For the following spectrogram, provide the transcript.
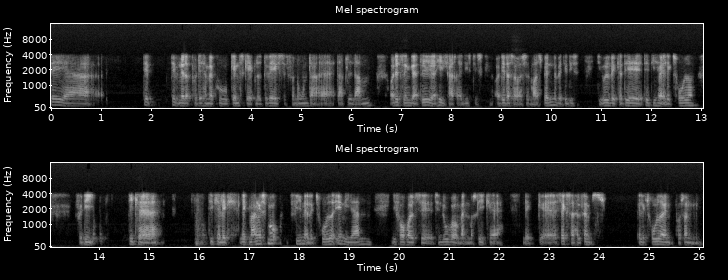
det er, det, det er netop på det her med at kunne genskabe noget bevægelse for nogen, der er, der er blevet lamme. Og det tænker jeg, det er helt klart realistisk. Og det, der så også er meget spændende ved det, de, de udvikler, det, det er de her elektroder. Fordi de kan, de kan lægge, lægge mange små, fine elektroder ind i hjernen i forhold til, til nu, hvor man måske kan lægge øh, 96 elektroder ind på sådan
